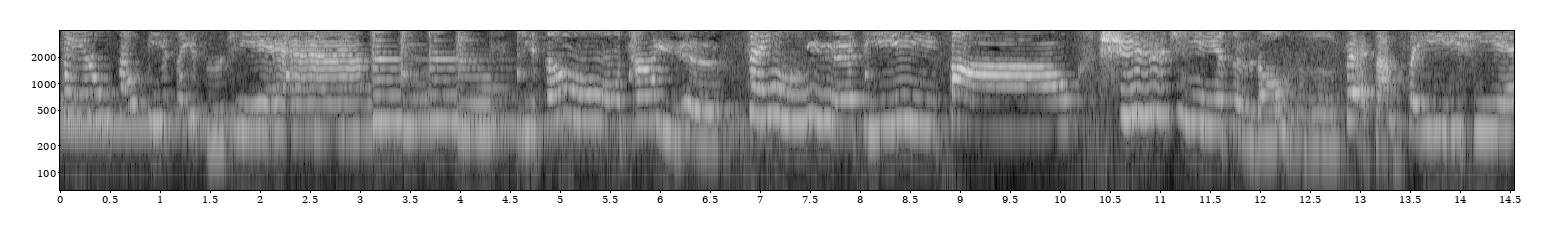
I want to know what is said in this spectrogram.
飞龙走壁谁是剑？一手插月虚剑手动百丈飞仙。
